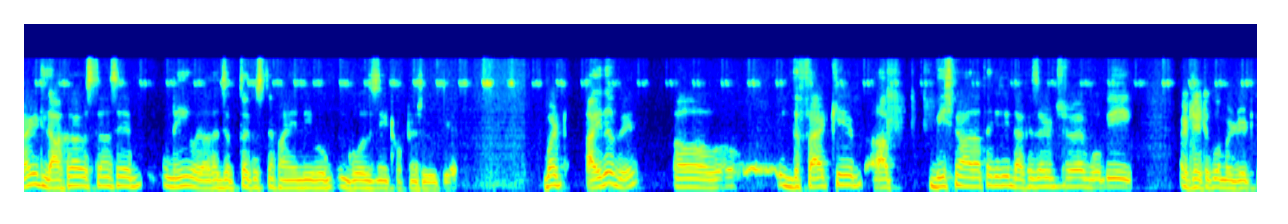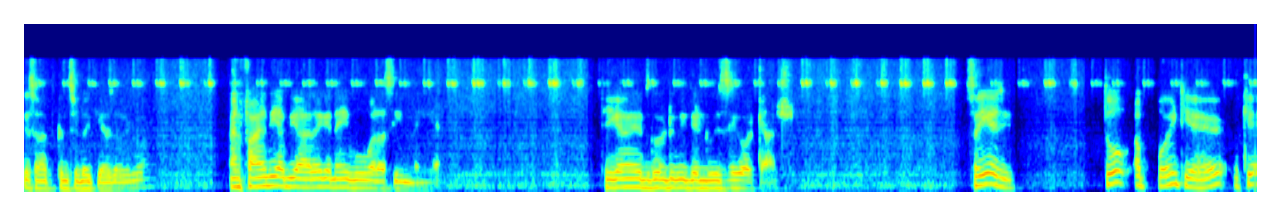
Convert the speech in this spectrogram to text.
رائٹ لاکھا اس طرح سے نہیں ہو رہا تھا جب تک اس نے فائنلی وہ گولز نہیں ٹھوکنا شروع کیا بٹ آئی دا وے دا فیکٹ کہ آپ بیچ میں آ رہا تھا کہ جی جو ہے وہ بھی ایٹلیٹیکو میڈرڈ کے ساتھ کنسیڈر کیا جائے گا اینڈ فائنلی اب یہ آ رہا ہے کہ نہیں وہ والا سین نہیں ہے ٹھیک ہے it's going to be Guendouzi اور کیش صحیح ہے جی تو اب پوائنٹ یہ ہے کہ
